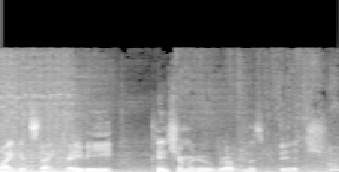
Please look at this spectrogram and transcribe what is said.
Blanket stank, baby. Pinch your maneuver up in this bitch.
